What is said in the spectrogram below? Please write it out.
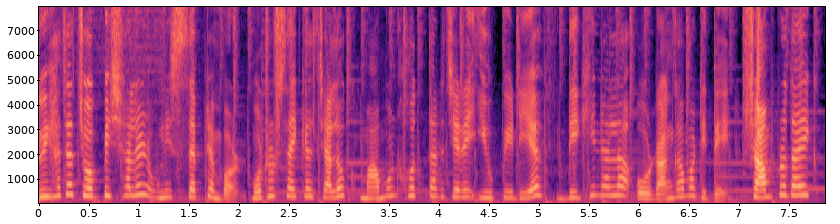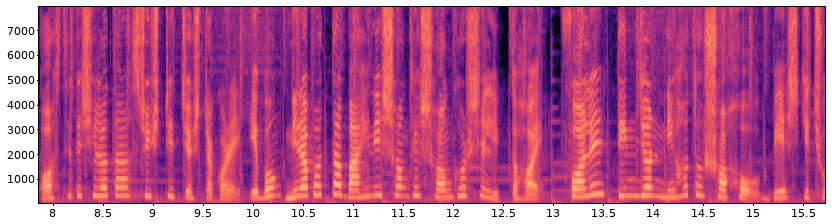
দুই হাজার চব্বিশ সালের উনিশ সেপ্টেম্বর, মোটরসাইকেল চালক মামুন হত্যার জেরে ইউপিডিএফ দীঘিনালা ও রাঙ্গামাটিতে সাম্প্রদায়িক অস্থিতিশীলতা সৃষ্টির চেষ্টা করে এবং নিরাপত্তা বাহিনীর সঙ্গে সংঘর্ষে লিপ্ত হয়। ফলে তিনজন নিহত সহ বেশ কিছু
